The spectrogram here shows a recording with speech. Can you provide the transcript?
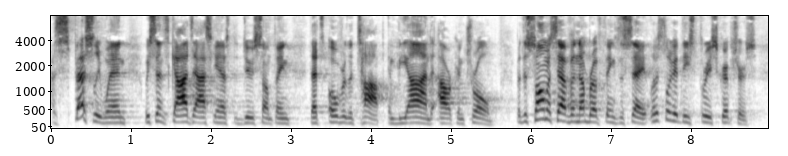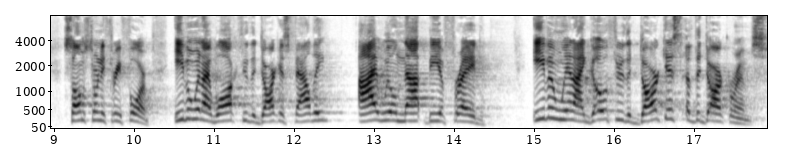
especially when we sense God's asking us to do something that's over the top and beyond our control. But the psalmists have a number of things to say. Let's look at these three scriptures. Psalms 23 4. Even when I walk through the darkest valley, I will not be afraid. Even when I go through the darkest of the dark rooms,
